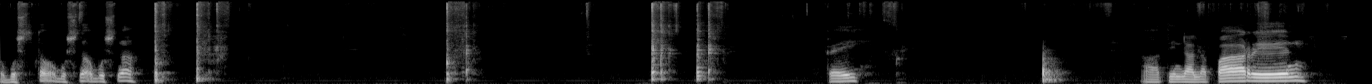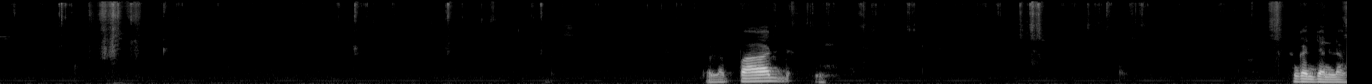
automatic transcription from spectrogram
Ubus na to, ubus na, ubus na. Okay. Atin lalaparin. Palapad. Hanggang dyan lang.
